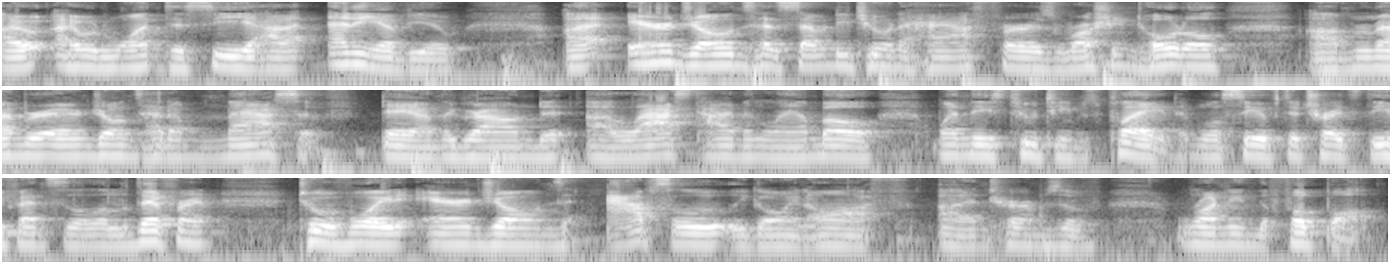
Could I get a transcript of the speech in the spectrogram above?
I, I would want to see out of any of you. Uh, Aaron Jones has 72 and a half for his rushing total. Um, remember, Aaron Jones had a massive day on the ground uh, last time in Lambeau when these two teams played. We'll see if Detroit's defense is a little different to avoid Aaron Jones absolutely going off uh, in terms of running the football.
